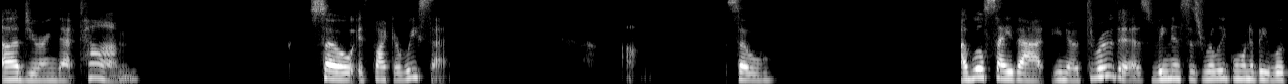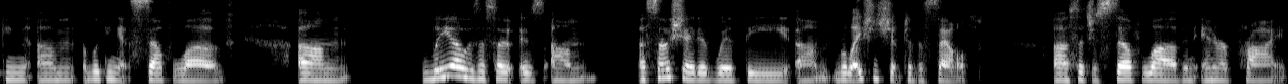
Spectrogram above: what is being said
uh, during that time. So it's like a reset. Um, so I will say that you know through this, Venus is really going to be looking um, looking at self love. Um, Leo is is um, associated with the um, relationship to the self, uh, such as self love and inner pride.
